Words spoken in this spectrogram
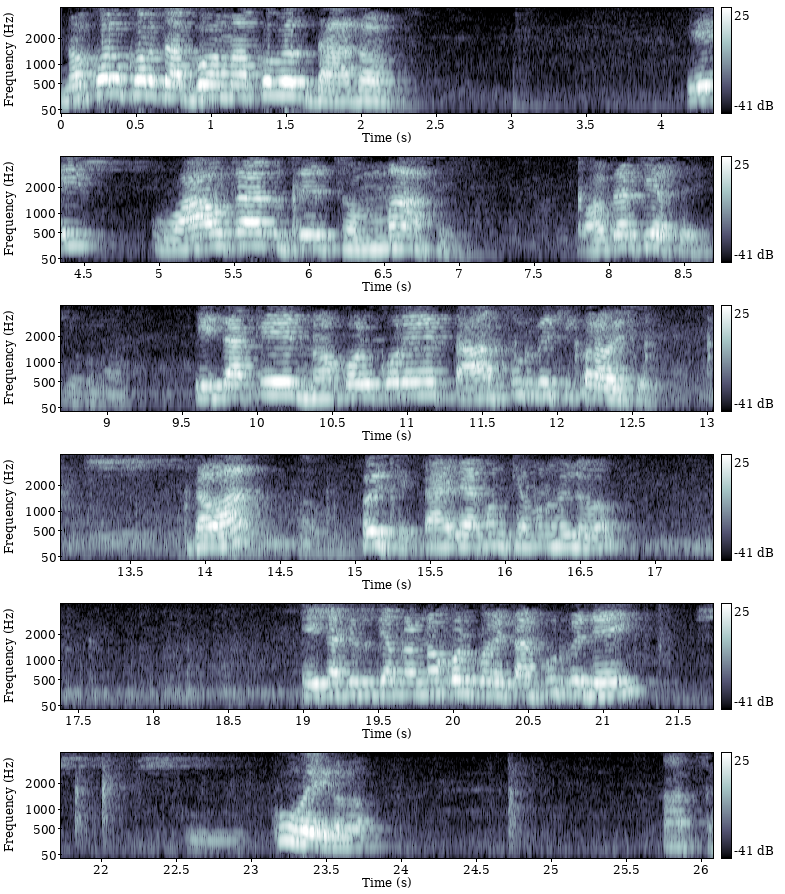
নকল কর দাব্য মাকবল দাদন এই ওয়াওটার যে জম্মা আছে ওয়াওটার কি আছে? এটাকে নকল করে তার পূর্বে কি করা হয়েছে? দেওয়া হয়েছে। তাহলে এখন কেমন হইল? এইটাকে যদি আমরা নকল করে তার পূর্বে দেই, কু- হয়ে গেল। আচ্ছা।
